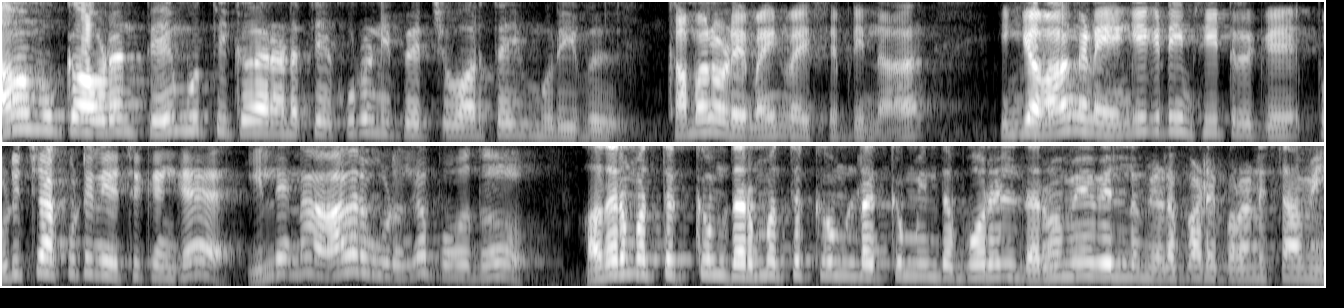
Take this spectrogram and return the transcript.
அமமுகவுடன் தேமுதிக நடத்திய கூட்டணி பேச்சுவார்த்தை முறிவு. கமலோடைய மைண்ட் வாய்ஸ் எப்படின்னா இங்க வாங்கினேன் எங்ககிட்டயும் சீட் இருக்கு. பிடிச்சா கூட்டணி வச்சுக்கோங்க. இல்லைன்னா ஆதரவு கொடுங்க போதும். அதர்மத்துக்கும் தர்மத்துக்கும் நடக்கும் இந்த போரில் தர்மமே வெல்லும் எடப்பாடி பழனிசாமி.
